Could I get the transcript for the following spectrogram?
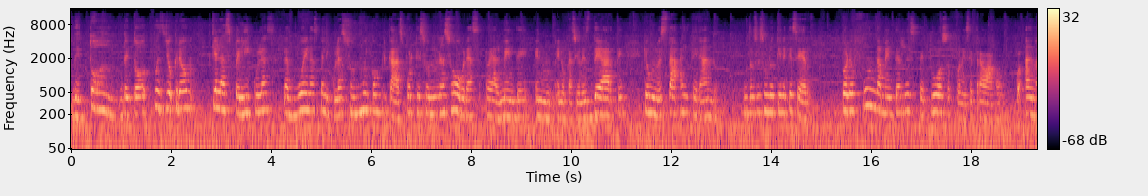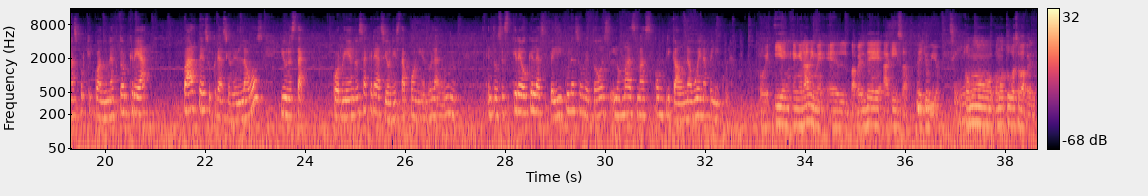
De todo, de todo. Pues yo creo que las películas, las buenas películas son muy complicadas porque son unas obras realmente en, en ocasiones de arte que uno está alterando. Entonces uno tiene que ser profundamente respetuoso con ese trabajo. Además porque cuando un actor crea, parte de su creación es la voz y uno está corriendo esa creación y está poniéndola de uno. Entonces creo que las películas sobre todo es lo más más complicado, una buena película. Ok, Y en, en el anime, el papel de Akisa, de. Yu-Gi-Oh! Sí. ¿Cómo, ¿Cómo tuvo ese papel?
